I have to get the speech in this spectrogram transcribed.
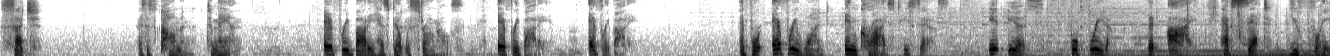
such as is common to man. Everybody has dealt with strongholds. Everybody. Everybody. And for everyone in Christ, he says, it is for freedom that I have set you free.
